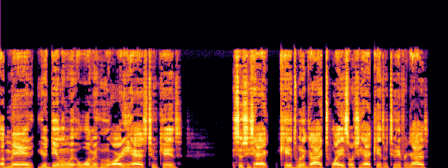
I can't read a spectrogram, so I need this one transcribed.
a man, you're dealing with a woman who already has two kids. So she's had kids with a guy twice, or she had kids with two different guys.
